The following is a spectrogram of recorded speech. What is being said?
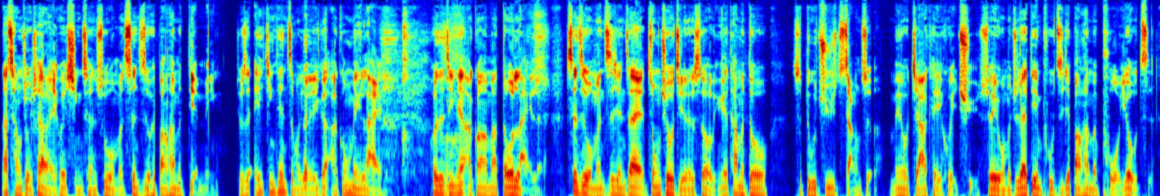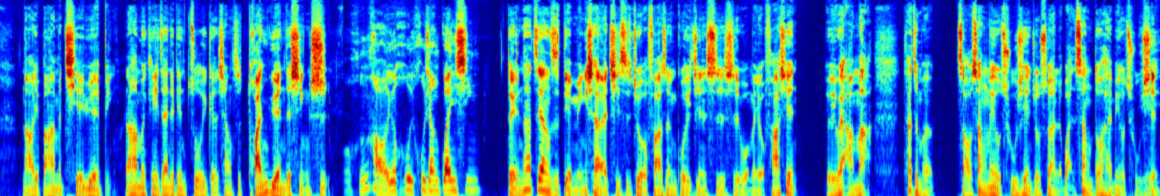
那长久下来也会形成说，我们甚至会帮他们点名，就是诶，今天怎么有一个阿公没来，或者今天阿公阿妈都来了。甚至我们之前在中秋节的时候，因为他们都是独居长者，没有家可以回去，所以我们就在店铺直接帮他们破柚子，然后也帮他们切月饼，让他们可以在那边做一个像是团圆的形式。哦，很好，又会互相关心。对，那这样子点名下来，其实就有发生过一件事，是我们有发现有一位阿嬷，她怎么早上没有出现就算了，晚上都还没有出现。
